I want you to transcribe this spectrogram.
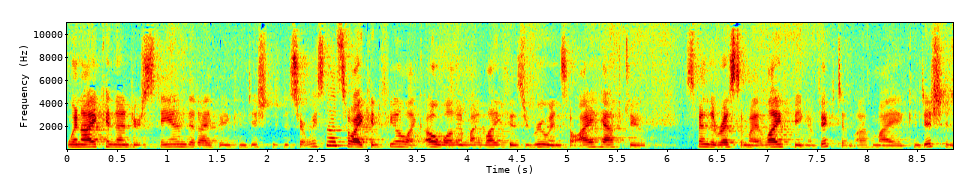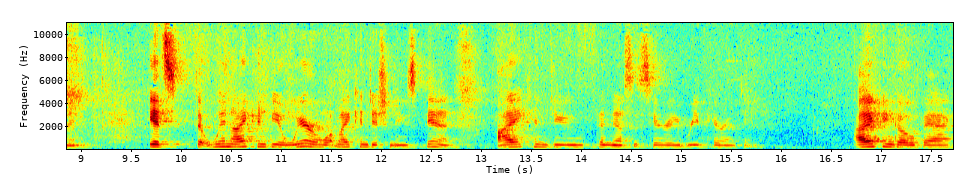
When I can understand that I've been conditioned in a certain way, it's not so I can feel like, oh, well, then my life is ruined, so I have to spend the rest of my life being a victim of my conditioning. It's that when I can be aware of what my conditioning's been, I can do the necessary reparenting. I can go back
